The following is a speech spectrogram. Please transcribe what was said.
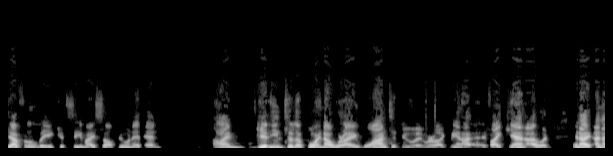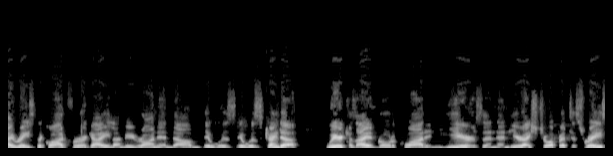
definitely could see myself doing it. And I'm getting to the point now where I want to do it. We're like, man, I, if I can, I would. And I and I raced the quad for a guy. He let me run, and um, it was it was kind of weird because I hadn't rode a quad in years, and then here I show up at this race,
